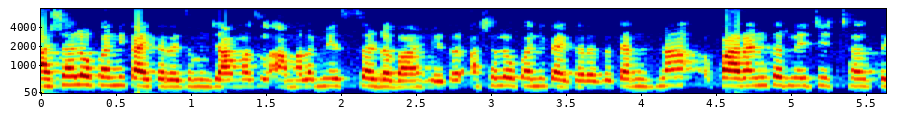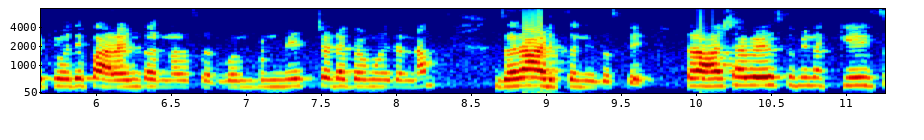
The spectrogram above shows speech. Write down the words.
अशा लोकांनी काय करायचं? म्हणजे आम्हाला आम्हाला मेसचा डबा आहे तर अशा लोकांनी काय करायचं? त्यांना पारायण करण्याची इच्छा असते किंवा ते पारायण करणार असतात पण मेसच्या डब्यामुळे त्यांना जरा अडचण येत असते. तर अशा वेळेस तुम्ही नक्कीच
